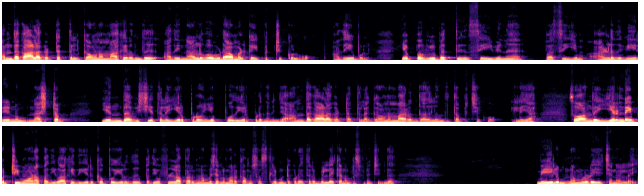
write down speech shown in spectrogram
அந்த காலகட்டத்தில் கவனமாக இருந்து அதை நழுவ விடாமல் கைப்பற்றி கொள்வோம். அதேபோல் எப்போ விபத்து செய்வின வசியம் அல்லது வேறேனும் நஷ்டம் எந்த விஷயத்தில் ஏற்படும் எப்போது ஏற்படும் தெரிஞ்சால் அந்த காலகட்டத்தில் கவனமாக இருந்து அதிலேருந்து தப்பிச்சுக்குவோம் இல்லையா? ஸோ அந்த இரண்டை பற்றியுமான பதிவாக இது இருக்க போகிறது. பதிவை ஃபுல்லாக பாருங்கள் நம்ம சேனல் மறக்காமல் சப்ஸ்கிரைப் பண்ணிட்டு கூட தர பெல்லைக்கான ப்ரெஸ் பண்ணி வச்சுங்க மேலும் நம்மளுடைய சேனலில்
